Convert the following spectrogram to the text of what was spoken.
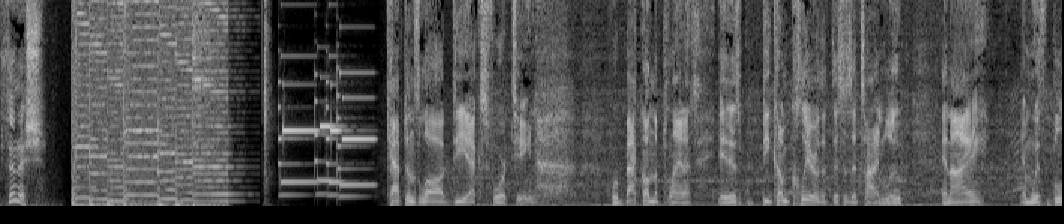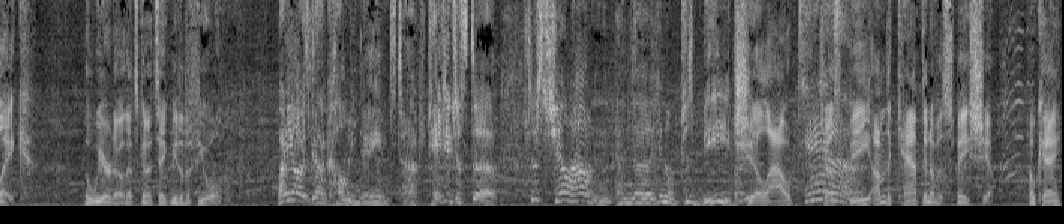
soonish. Captain's log DX14. We're back on the planet. It has become clear that this is a time loop, and I am with Blake, the weirdo that's going to take me to the fuel. Why do you always gotta call me names, Tuck? Can't you just uh, just chill out and, and uh, you know, just be? Buddy? Chill out. Yeah. Just be. I'm the captain of a spaceship, okay?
